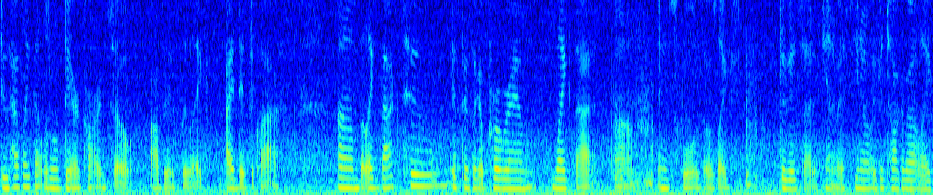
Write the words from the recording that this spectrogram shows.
do have like that little dare card so obviously like i did the class. Um, but like back to if there's like a program like that um, in schools that was like the good side of cannabis you know it could talk about like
